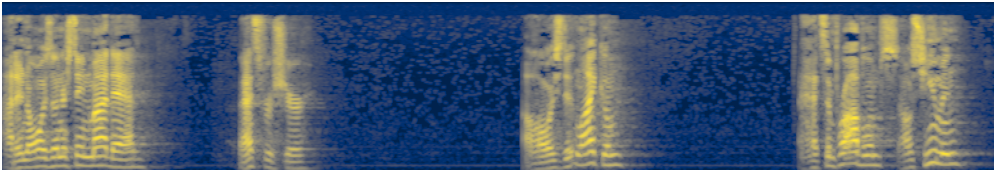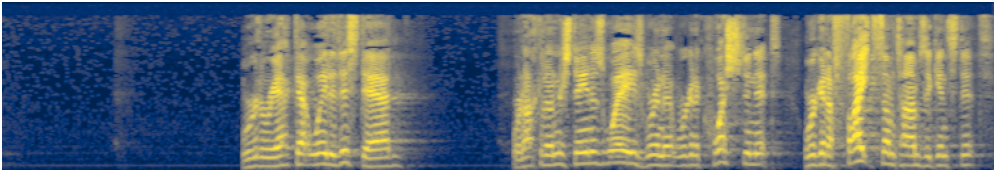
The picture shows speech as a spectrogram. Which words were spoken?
I didn't always understand my dad. That's for sure. I always didn't like him. I had some problems. I was human. We're going to react that way to this dad. We're not going to understand his ways. We're going to, we're going to question it. We're going to fight sometimes against it.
